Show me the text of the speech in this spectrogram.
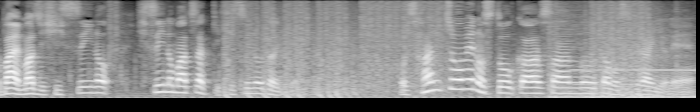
ばい、マジ、翡翠の、翡翠の街だっけ？翡翠の歌だっけ？俺、三丁目のストーカーさんの歌も好きなんよね。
